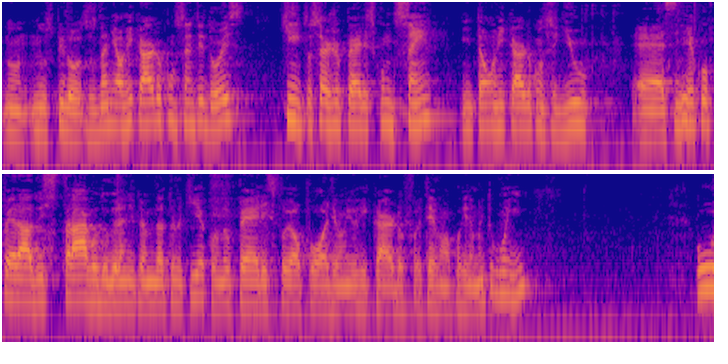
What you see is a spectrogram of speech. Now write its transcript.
no, nos pilotos, Daniel Ricardo com 102, quinto Sérgio Pérez com 100, então o Ricardo conseguiu é, se recuperar do estrago do Grande Prêmio da Turquia, quando o Pérez foi ao pódio e o Ricardo foi, teve uma corrida muito ruim. O,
